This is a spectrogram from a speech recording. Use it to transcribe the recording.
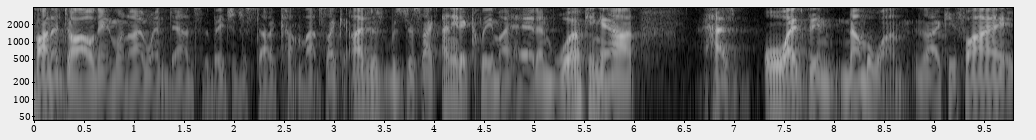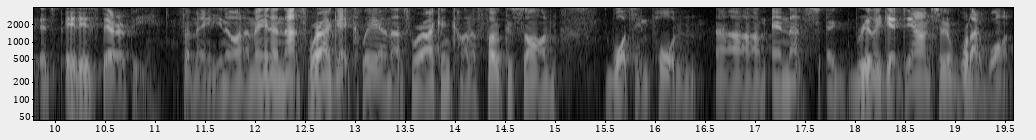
kind of dialed in when I went down to the beach and just started cutting laps. Like I just was just like I need to clear my head and working out has always been number one. Like if I it's it is therapy for me, you know what I mean? And that's where I get clear and that's where I can kind of focus on what's important um, and that's uh, really get down to what I want,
